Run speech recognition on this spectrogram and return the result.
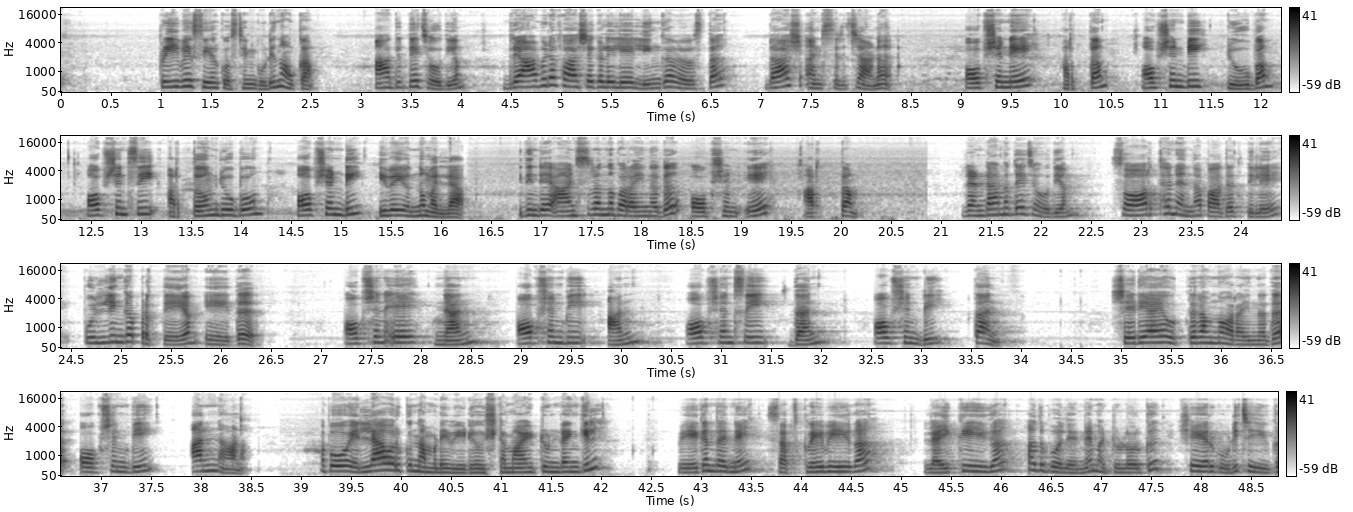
പ്രീവിയസ് ഇയർ ക്വസ്റ്റ്യൻ കൂടി നോക്കാം. ആദ്യത്തെ ചോദ്യം ദ്രാവിഡ ഭാഷകളിലെ ലിംഗവ്യവസ്ഥ ഡാഷ് അനുസരിച്ചാണ്. ഓപ്ഷൻ എ അർത്ഥം. ഓപ്ഷൻ ബി രൂപം. ഓപ്ഷൻ സി അർത്ഥവും രൂപവും. ഓപ്ഷൻ ഡി ഇവയൊന്നുമല്ല. ഇതിന്റെ ആൻസർ എന്ന് പറയുന്നത് ഓപ്ഷൻ എ അർത്ഥം. രണ്ടാമത്തെ ചോദ്യം സ്വാർത്ഥൻ എന്ന പദത്തിലെ പുല്ലിംഗ പ്രത്യയം ഏത്? ഓപ്ഷൻ എ നൻ ഓപ്ഷൻ ബി അൻ ഓപ്ഷൻ സി ദൻ ഓപ്ഷൻ ഡി തൻ. ശരിയായ ഉത്തരം എന്ന് പറയുന്നത് ഓപ്ഷൻ ബി അൻ ആണ്. അപ്പോൾ എല്ലാവർക്കും നമ്മുടെ വീഡിയോ ഇഷ്ടമായിട്ടുണ്ടെങ്കിൽ വേഗം തന്നെ സബ്സ്ക്രൈബ് ചെയ്യുക ലൈക്ക് ചെയ്യുക അതുപോലെ തന്നെ മറ്റുള്ളവർക്ക് ഷെയർ കൂടി ചെയ്യുക.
